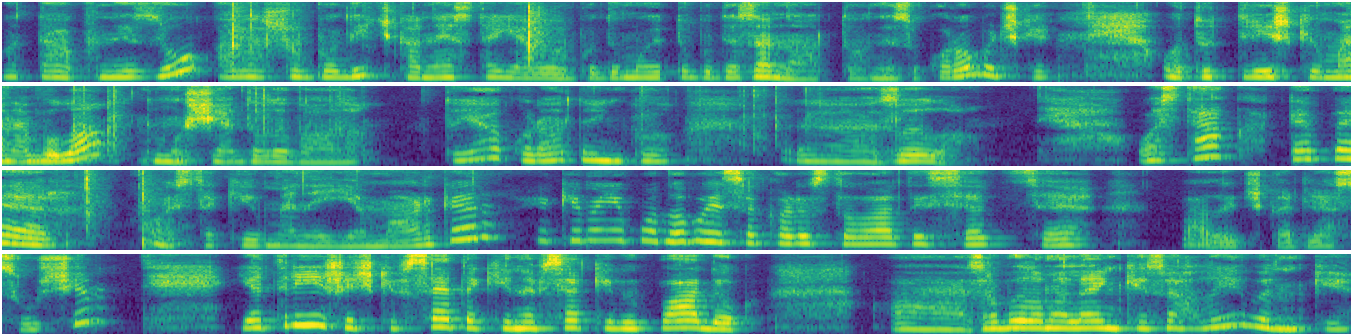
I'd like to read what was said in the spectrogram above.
Отак внизу, але щоб водичка не стояла, бо думаю, то буде занадто внизу коробочки. Отут трішки в мене була, тому що я доливала, то я акуратненько е, злила. Ось так. Тепер ось такий в мене є маркер, який мені подобається користуватися. Це паличка для суші. Я трішечки все-таки на всякий випадок а, зробила маленькі заглибинки.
